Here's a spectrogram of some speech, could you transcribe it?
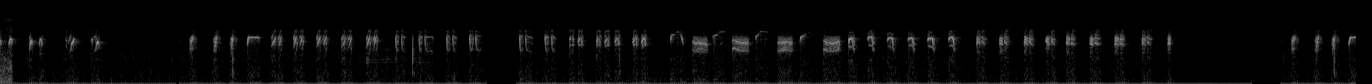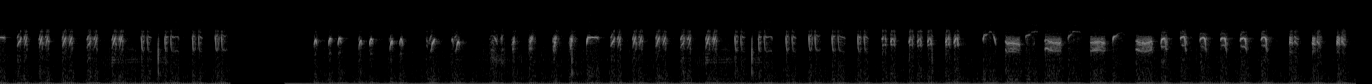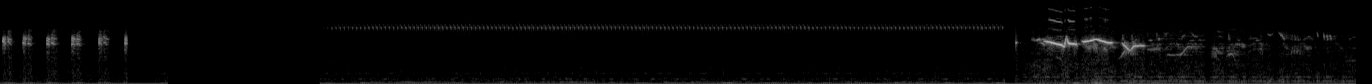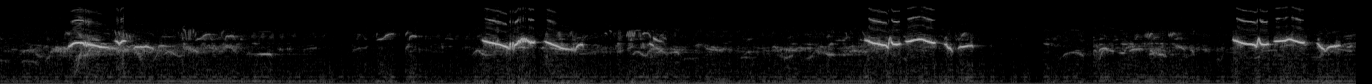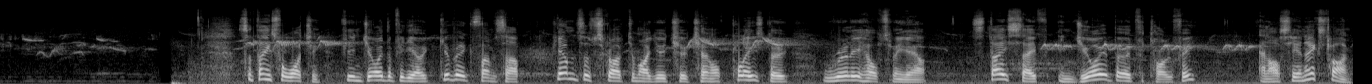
So thanks for watching. If you enjoyed the video, give it a thumbs up. If you haven't subscribed to my YouTube channel, please do. Really helps me out. Stay safe, enjoy bird photography, and I'll see you next time.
